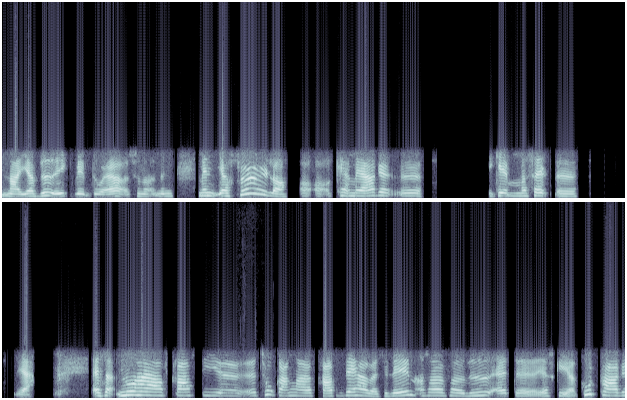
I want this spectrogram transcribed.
nej, jeg ved ikke, hvem du er og sådan noget, men, men jeg føler og, og kan mærke øh, igennem mig selv, øh, ja. Altså, nu har jeg haft kræft i... Øh, to gange har jeg haft kræft. Det har jeg været til lægen, og så har jeg fået at vide, at øh, jeg skal i akutpakke,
